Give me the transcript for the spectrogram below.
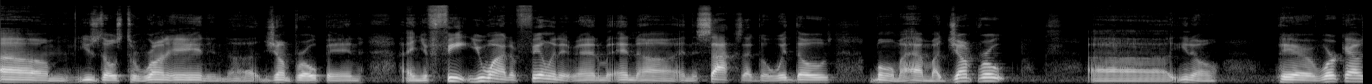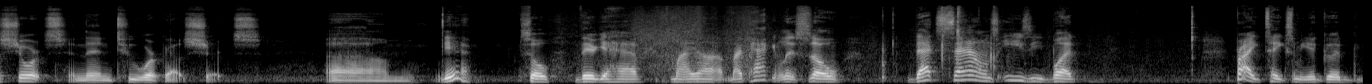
Um, use those to run in and uh, jump rope in, and your feet you wind up feeling it, man. And uh, and the socks that go with those, boom. I have my jump rope, uh, you know, pair of workout shorts, and then two workout shirts. Um, yeah, so there you have my uh, my packing list. So that sounds easy, but probably takes me a good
